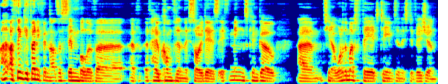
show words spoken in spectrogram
I, I think if anything, that's a symbol of, uh, of of how confident this side is. If Mings can go, um, to, you know, one of the most feared teams in this division,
